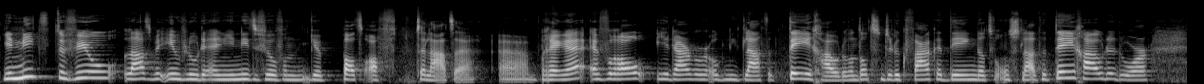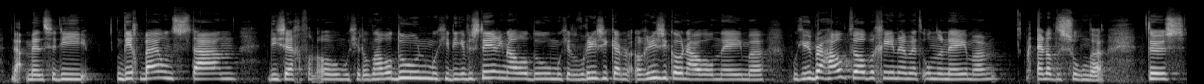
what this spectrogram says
je niet te veel laten beïnvloeden en je niet te veel van je pad af te laten uh, brengen. En vooral je daardoor ook niet laten tegenhouden. Want dat is natuurlijk vaak het ding dat we ons laten tegenhouden door nou, mensen die dicht bij ons staan. Die zeggen van, oh, moet je dat nou wel doen? Moet je die investering nou wel doen? Moet je dat risico, risico nou wel nemen? Moet je überhaupt wel beginnen met ondernemen? En dat is zonde. Dus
